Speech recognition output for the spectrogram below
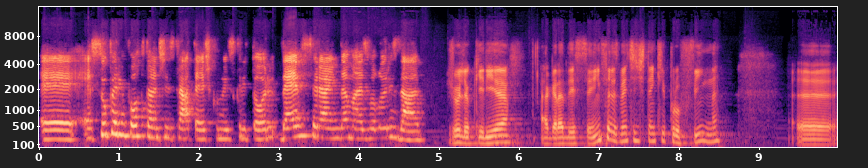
é, é super importante e estratégico no escritório deve ser ainda mais valorizado. Júlia, eu queria agradecer. Infelizmente a gente tem que ir para o fim, né? É,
